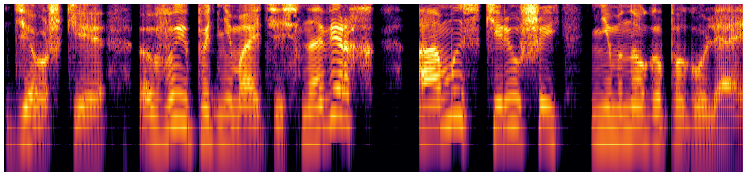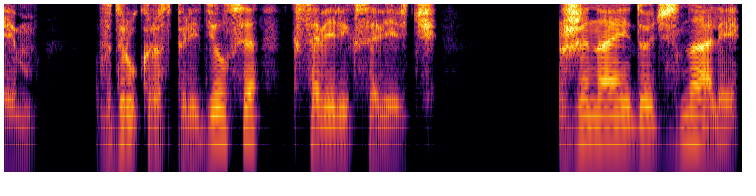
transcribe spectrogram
Девушки, вы поднимайтесь наверх, а мы с Кирюшей немного погуляем. Вдруг распорядился Ксаверий Ксаверич. Жена и дочь знали,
